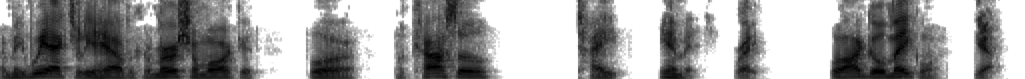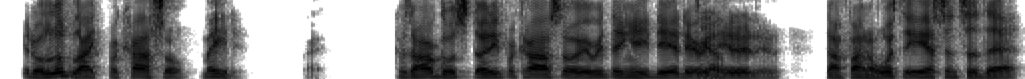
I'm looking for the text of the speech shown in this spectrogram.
I mean, we actually have a commercial market for Picasso type image. Right. Well, I go make one. Yeah. It'll look like Picasso made it. Right. Because I'll go study Picasso, everything he did, everything. he did, and I'll find out what's the essence of that.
